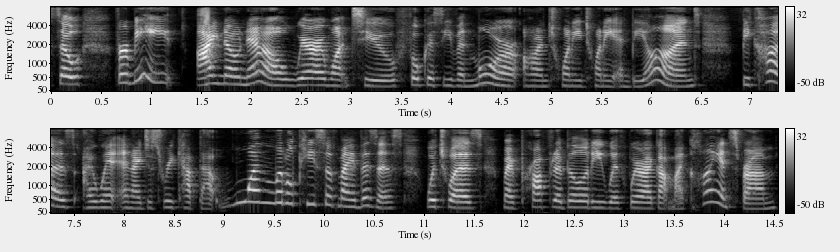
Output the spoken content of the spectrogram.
So for me, I know now where I want to focus even more on 2020 and beyond because I went and I just recapped that one little piece of my business, which was my profitability with where I got my clients from.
